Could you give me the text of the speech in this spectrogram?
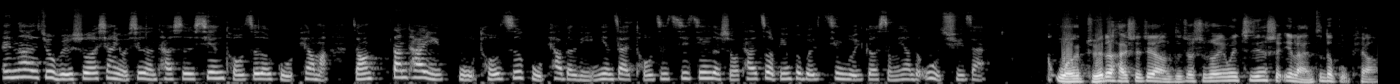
哎，那就比如说像有些人他是先投资的股票嘛，然后当他以股投资股票的理念在投资基金的时候，他这边会不会进入一个什么样的误区在？我觉得还是这样子，就是说，因为基金是一篮子的股票，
